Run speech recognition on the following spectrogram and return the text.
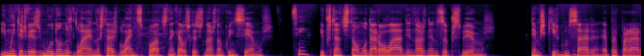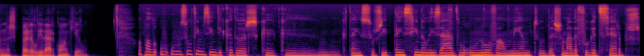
e muitas vezes mudam nos, blind, nos tais blind spots, naquelas coisas que nós não conhecemos. Sim. E portanto estão a mudar ao lado e nós nem nos apercebemos que temos que ir uhum. começar a preparar-nos para lidar com aquilo. Oh Paulo, os últimos indicadores que, que, que têm surgido têm sinalizado um novo aumento da chamada fuga de cérebros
